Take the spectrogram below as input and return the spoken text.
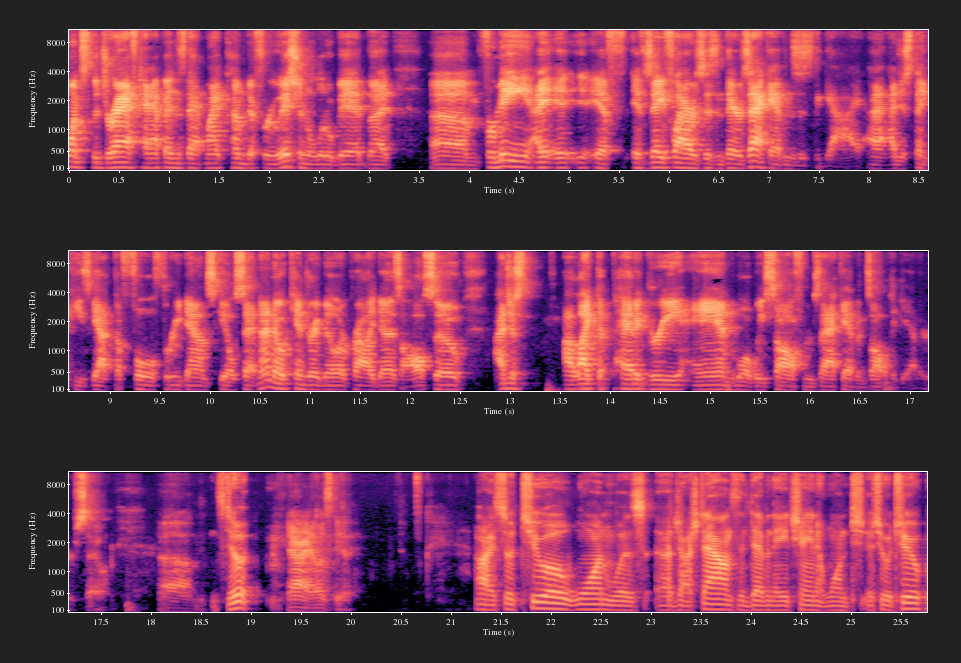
once the draft happens, that might come to fruition a little bit, but um, for me, I, if if Zay Flowers isn't there, Zach Evans is the guy. I, I just think he's got the full three down skill set, and I know Kendre Miller probably does also. I just I like the pedigree and what we saw from Zach Evans altogether. So um, let's do it. All right, let's do it. All right, so 201 was uh, Josh Downs, then De'Von Achane at 1 202,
